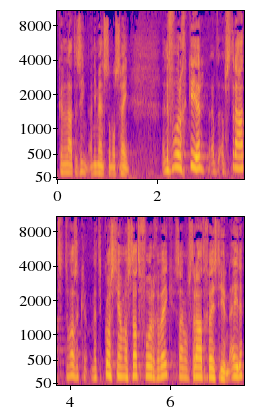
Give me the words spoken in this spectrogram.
kunnen laten zien aan die mensen om ons heen. En de vorige keer op, straat, toen was ik met Kostjan was dat vorige week, zijn we op straat geweest hier in Ede.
